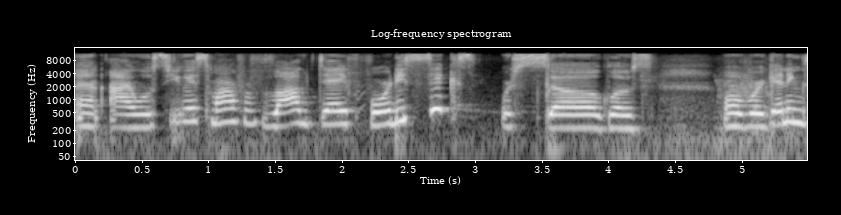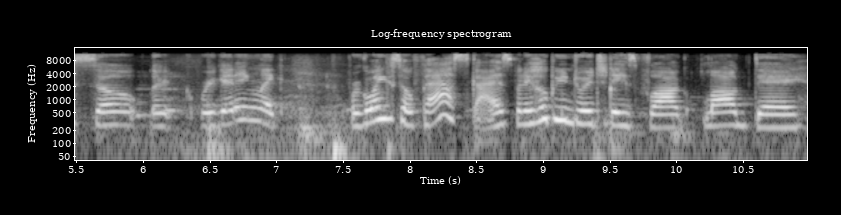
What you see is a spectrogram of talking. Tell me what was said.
And I will see you guys tomorrow for vlog day 46. We're so close. Well, we're getting so, like, we're getting, like, we're going so fast, guys. But I hope you enjoyed today's vlog. Vlog day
